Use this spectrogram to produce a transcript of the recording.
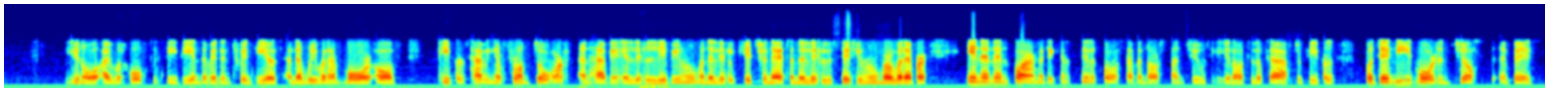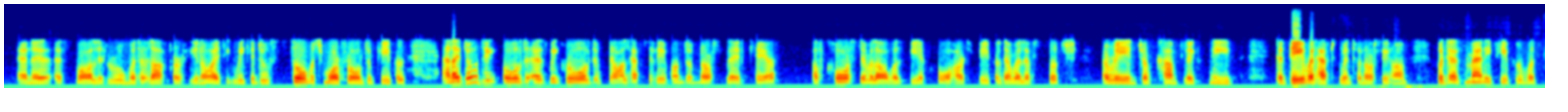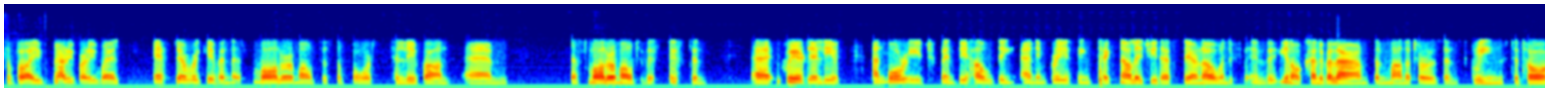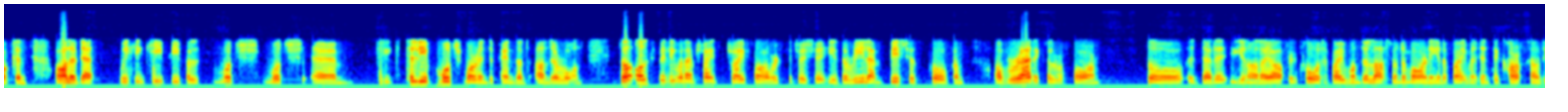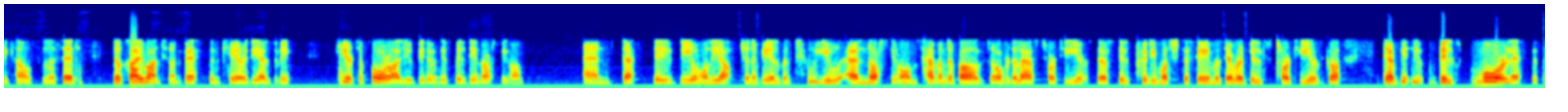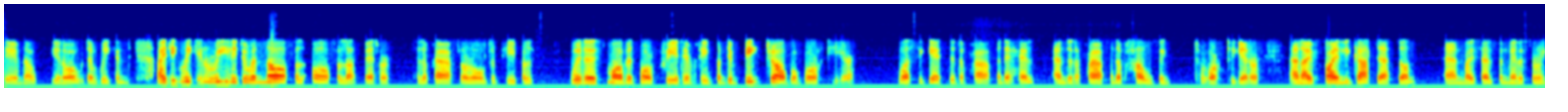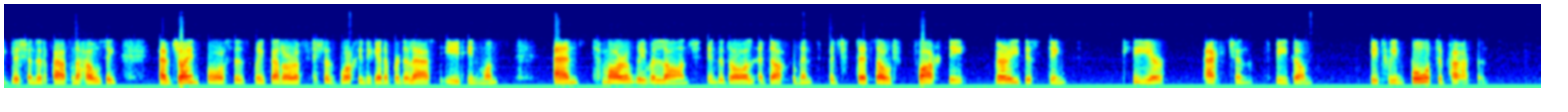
you know, I would hope to see the end of it in 20 years, and that we would have more of people having a front door and having a little living room and a little kitchenette and a little sitting room or whatever in an environment. They can still, of course, have a nurse on duty, you know, to look after people, but they need more than just a bed and a, a small little room with a locker. You know, I think we can do so much more for older people, and I don't think old as we grow older, we all have to live under nurse-led care. Of course, there will always be a cohort of people that will have such a range of complex needs that they will have to go into a nursing home. But as many people would survive very, very well if they were given a smaller amount of support to live on, um, a smaller amount of assistance uh, where they live, and more age-friendly housing and embracing technology that's there now in the, in the, you know kind of alarms and monitors and screens to talk and all of that, we can keep people much much um, to, to live much more independent on their own. So ultimately, what I'm trying to drive forward, Patricia, is a real ambitious program of radical reform so that uh, you know, and I often quote if I won the lotto in the morning and if I went into Cork County Council and said, "Look, I want to invest in care of the elderly," heretofore all you'd be doing is building a nursing home, and that's the the only option available to you. And nursing homes haven't evolved over the last 30 years; they're still pretty much the same as they were built 30 years ago. They're built more or less the same now. You know that we can. I think we can really do an awful, awful lot better to look after older people with a small bit more creativity. But the big job of work here was to get the Department of Health and the Department of Housing to work together. And I finally got that done. And myself and Minister English and the Department of Housing have joined forces. We've got our officials working together for the last 18 months. And tomorrow we will launch in the Dáil a document which sets out 40 very distinct, clear actions to be done between both departments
